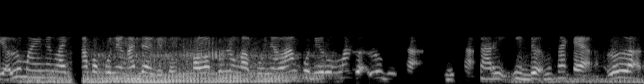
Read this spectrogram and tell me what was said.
Ya lu mainin like apa pun yang ada gitu. Kalaupun lu nggak punya lampu di rumah, lu bisa bisa cari ide misalnya kayak lu la-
